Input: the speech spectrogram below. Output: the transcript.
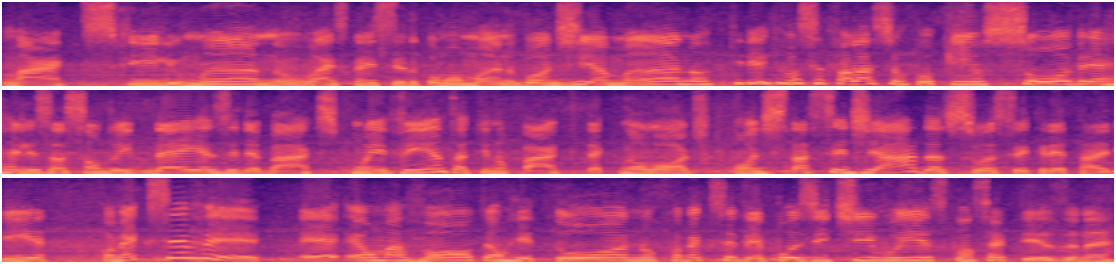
Marques Filho, Mano, mais conhecido como Mano. Bom dia, Mano. Queria que você falasse um pouquinho sobre a realização do Ideias e Debates, um evento aqui no Parque Tecnológico, onde está sediada a sua secretaria. Como é que você vê? É, é uma volta, é um retorno? Como é que você vê? É positivo isso, com certeza, né?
